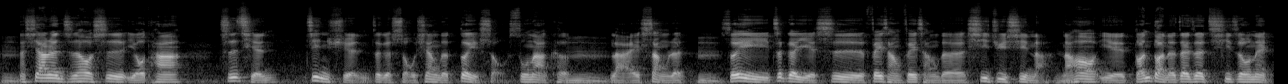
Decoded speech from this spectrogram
嗯。那下任之后是由他之前竞选这个首相的对手苏纳克来上任，嗯，所以这个也是非常非常的戏剧性啊。然后也短短的在这七周内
